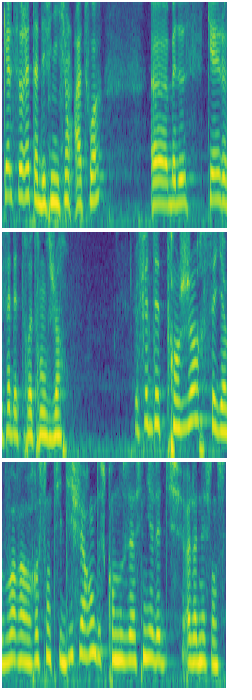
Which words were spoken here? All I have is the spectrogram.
Quelle serait ta définition à toi euh, bah, de ce qu'est le fait d'être transgenre Le fait d'être transgenre, c'est y avoir un ressenti différent de ce qu'on nous a assigné à la, à la naissance.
